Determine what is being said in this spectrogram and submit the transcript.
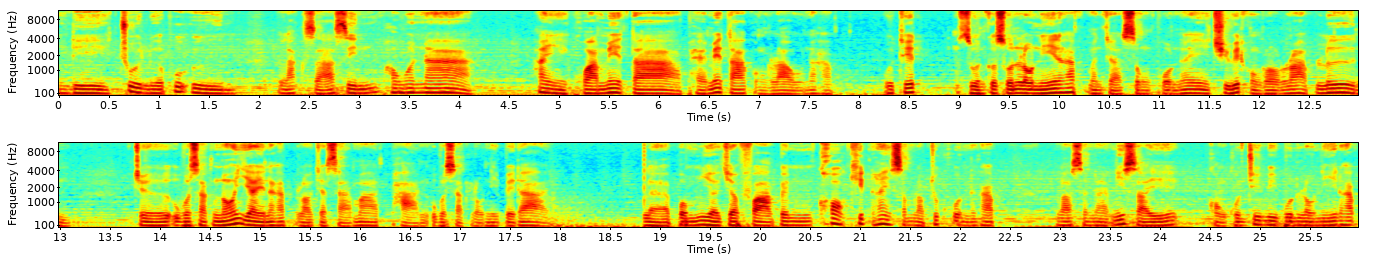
ำดีช่วยเหลือผู้อื่น รักษาศีลภาวนา ให้ความเมตตาแผ่เมตตาของเรานะครับ อุทิศส่วนกุศลเหล่านี้นะครับ มันจะส่งผลให้ชีวิตของเราราบลื่น เจออุปสรรคน้อยใหญ่นะครับ เราจะสามารถผ่านอุปสรรคเหล่านี้ไปได้ และผมอยากจะฝากเป็นข้อคิดให้สำหรับทุกคนนะครับ ลักษณะนิสัย ของคนที่มีบุญเหล่านี้นะครับ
